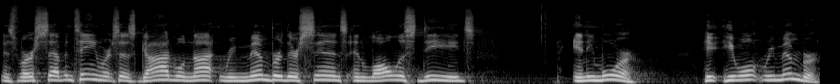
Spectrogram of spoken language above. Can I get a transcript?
is verse 17, where it says, God will not remember their sins and lawless deeds anymore. He, he won't remember.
